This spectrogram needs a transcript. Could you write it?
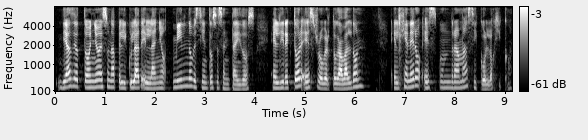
Días de Otoño es una película del año 1962. El director es Roberto Gabaldón. El género es un drama psicológico.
